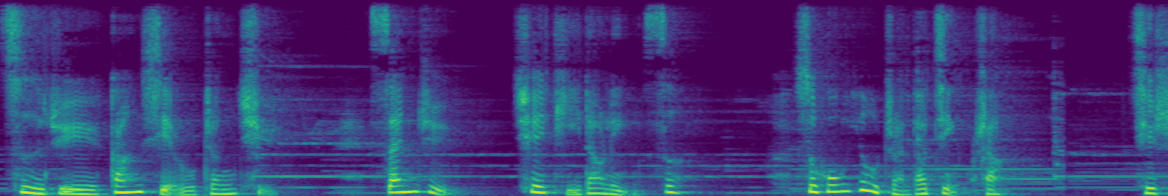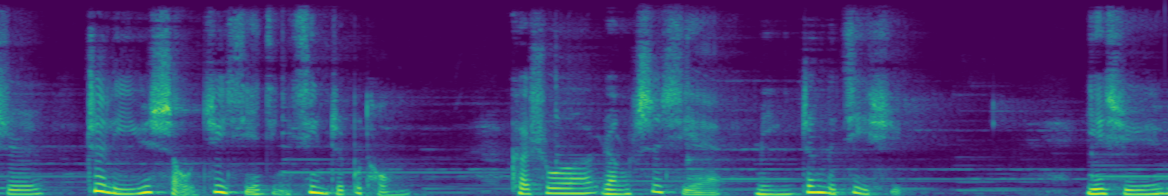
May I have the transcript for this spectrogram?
四句刚写入争取，三句却提到领色，似乎又转到景上。其实这里与首句写景性质不同，可说仍是写明争的继续。也许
